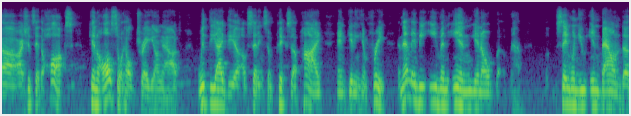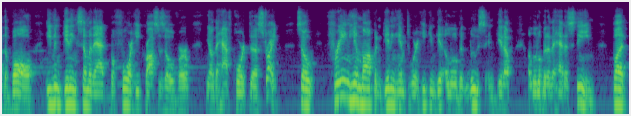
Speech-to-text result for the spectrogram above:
uh, I should say the Hawks, can also help Trae Young out with the idea of setting some picks up high and getting him free. And that may be even in, you know, say when you inbound uh, the ball, even getting some of that before he crosses over, you know, the half court uh, stripe. So freeing him up and getting him to where he can get a little bit loose and get up a little bit of a head of steam. But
